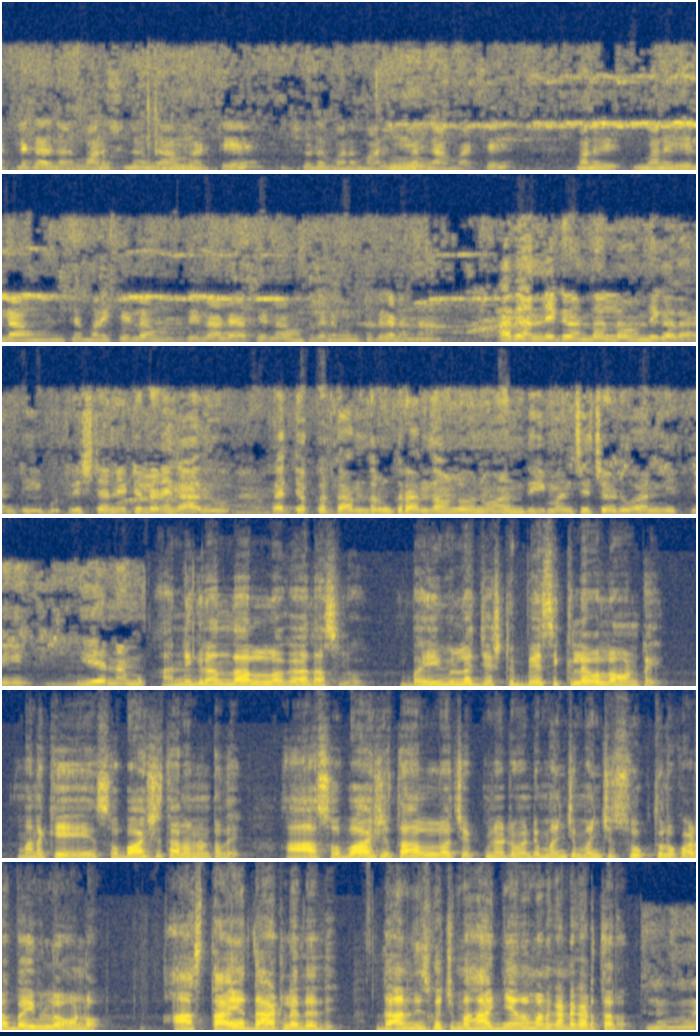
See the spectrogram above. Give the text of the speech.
అట్లే కదా మనుషులం కాబట్టి చూడు మన మనుషులం కాబట్టి మనం మనం ఇలా ఉంటే మనకి ఇలా ఉంటుంది ఇలా లేకపోతే ఇలా ఉంటుంది అని ఉంటుంది కదా అది అన్ని గ్రంథాల్లో ఉంది కదా ఆంటీ. ఇప్పుడు క్రిస్టియానిటీలోనే కాదు ప్రతి ఒక్క గ్రంథం గ్రంథంలోనూ ఉంది మంచి చెడు అన్నిటిని. ఇదే నమ్మకం అన్ని గ్రంథాలలో కాదు అసలు. బైబిల్లో జస్ట్ బేసిక్ లెవెల్లో ఉంటాయి. మనకి సుభాషితాలు అని ఉంటుంది. ఆ సుభాషితాలలో చెప్పినటువంటి మంచి మంచి సూక్తులు కూడా బైబిల్లో ఉండవు. ఆ స్థాయి దాటలేదు అది. దాన్ని తీసుకొచ్చి మహాజ్ఞానం మనకు అంటగడతారు. నువ్వు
